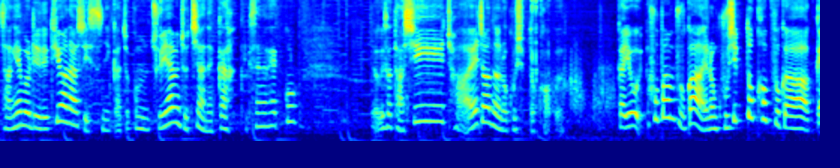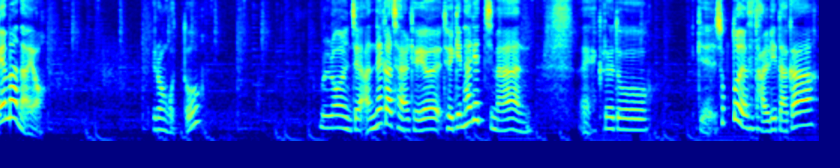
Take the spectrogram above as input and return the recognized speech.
장애물이 튀어나올 수 있으니까 조금 주의하면 좋지 않을까 그렇게 생각했고 여기서 다시 좌회전으로 90도 커브. 그러니까 요 후반부가 이런 90도 커브가 꽤 많아요. 이런 것도. 물론 이제 안내가 잘 되어, 되긴 하겠지만, 네, 그래도 이게 속도 내서 달리다가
